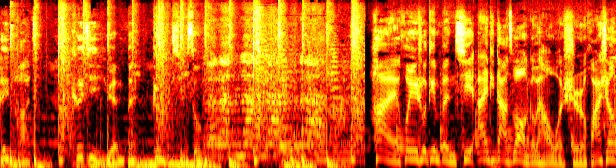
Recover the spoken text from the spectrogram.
HiPod，科技原本更轻松。嗨，欢迎收听本期 IT 大字报，各位好，我是华生。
